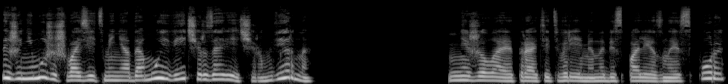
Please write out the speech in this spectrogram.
Ты же не можешь возить меня домой вечер за вечером, верно? Не желая тратить время на бесполезные споры,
